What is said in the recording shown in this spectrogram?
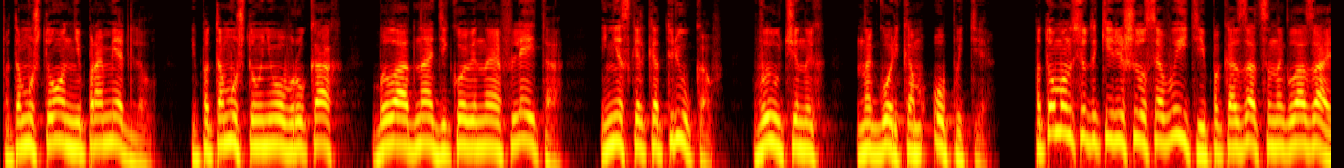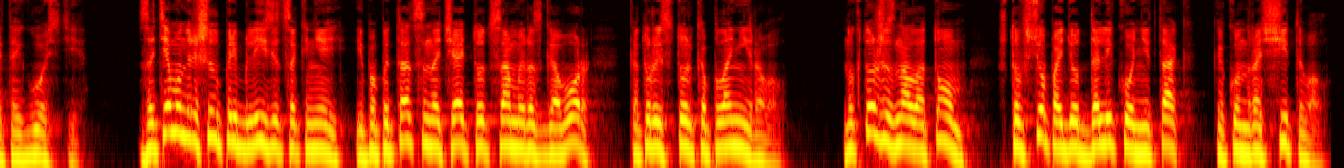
потому что он не промедлил, и потому что у него в руках была одна диковинная флейта и несколько трюков, выученных на горьком опыте. Потом он все-таки решился выйти и показаться на глаза этой гости. Затем он решил приблизиться к ней и попытаться начать тот самый разговор, который столько планировал. Но кто же знал о том, что все пойдет далеко не так, как он рассчитывал?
